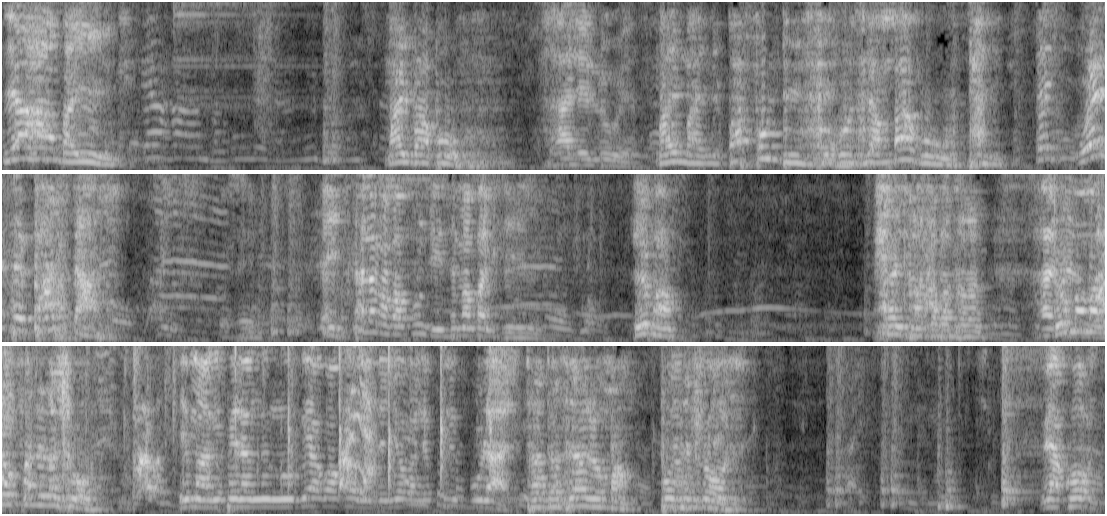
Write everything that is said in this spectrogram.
Yahamba hii mayibabu haleluya mayimani bafundise kuziambakuthi the pastors? Isikhala ngabafundisi emaphandleni ye mama shaya isandla bazalwane lo mama lo kufanele ashone ye make phela ngokuya kwakho ngenyoka lefuna ikubulale. Thatha siyalo mama phose shone uyakhonza.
